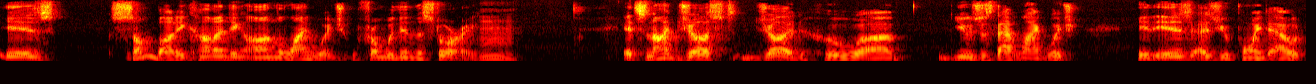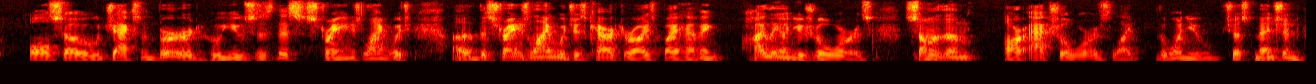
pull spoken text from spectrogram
Is somebody commenting on the language from within the story? It's not just Judd who uh, uses that language. It is, as you point out, also Jackson Bird who uses this strange language. Uh, the strange language is characterized by having highly unusual words. Some of them are actual words, like the one you just mentioned,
